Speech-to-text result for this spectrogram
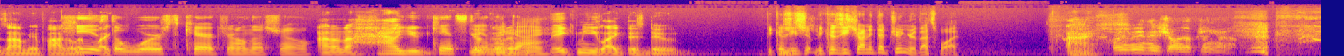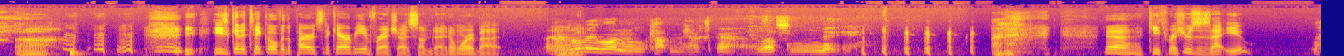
zombie apocalypse. He is like, the worst character on that show. I don't know how you Can't you're stand that guy. make me like this dude. Because he's You- because he's Johnny Depp Jr. That's why. I, What do you mean he's Johnny Depp Jr.? He, he's going to take over the Pirates of the Caribbean franchise someday. Don't worry about it. There's mean- only one Captain Jack Sparrow, and that's me. Uh, Keith Richards, is that you? I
